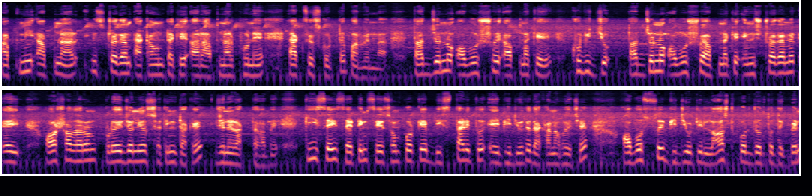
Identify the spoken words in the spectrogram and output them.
আপনি আপনার ইনস্টাগ্রাম অ্যাকাউন্টটাকে আর আপনার ফোনে অ্যাক্সেস করতে পারবেন না। তার জন্য অবশ্যই আপনাকে খুবই তার জন্য অবশ্যই আপনাকে ইনস্টাগ্রামের এই অসাধারণ প্রয়োজনীয় সেটিংটাকে জেনে রাখতে হবে। কি সেই সেটিং সেই সম্পর্কে বিস্তারিত এই ভিডিওতে দেখানো হয়েছে। অবশ্যই ভিডিওটি লাস্ট পর্যন্ত দেখবেন।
